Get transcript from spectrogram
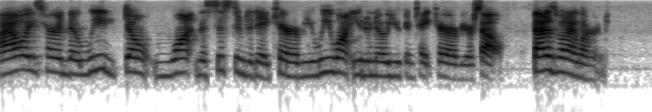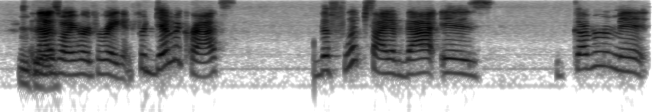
I always heard that we don't want the system to take care of you. We want you to know you can take care of yourself. That is what I learned. Okay. And that is what I heard for Reagan. For Democrats, the flip side of that is government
